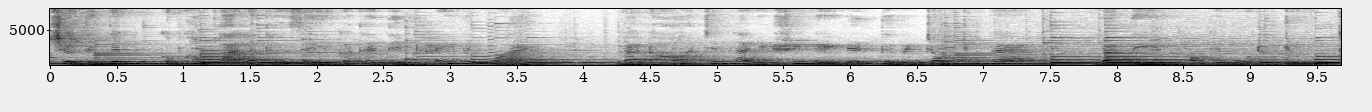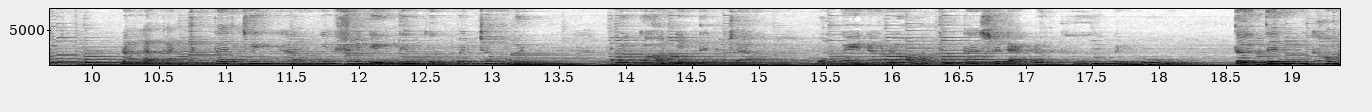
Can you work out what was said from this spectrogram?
Sự tự tin cũng không phải là thứ gì có thể tìm thấy bên ngoài, mà nó chính là những suy nghĩ đến từ bên trong chúng ta, và tiền không thể mua được chúng. Đó là cách chúng ta chiến thắng những suy nghĩ tiêu cực bên trong mình, và có niềm tin rằng một ngày nào đó chúng ta sẽ đạt được thứ mình muốn. Tự tin không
